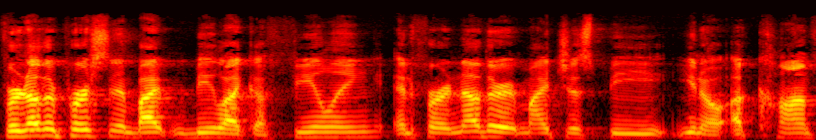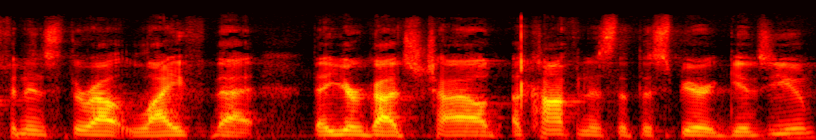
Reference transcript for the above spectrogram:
For another person, it might be like a feeling. And for another, it might just be, you know, a confidence throughout life that, that you're God's child, a confidence that the Spirit gives you.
